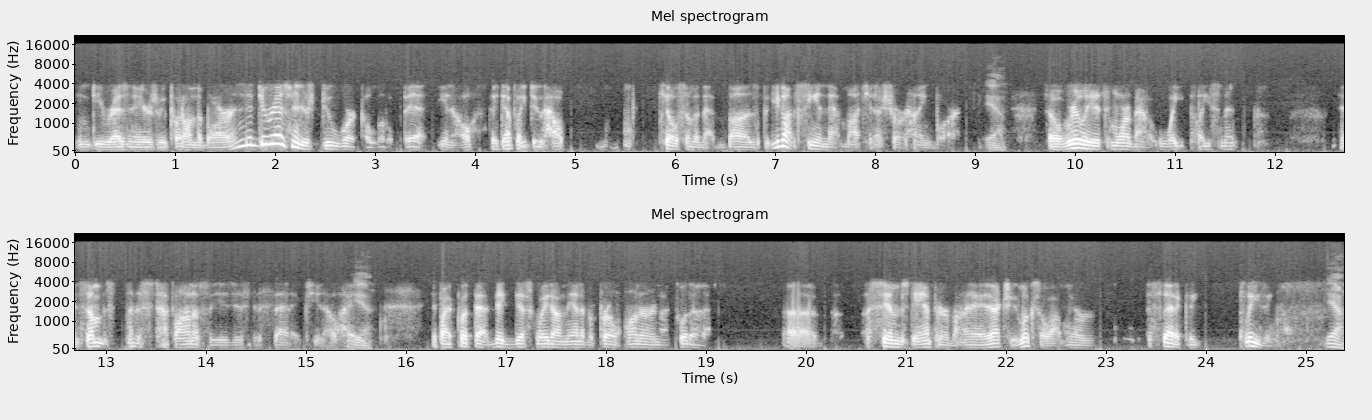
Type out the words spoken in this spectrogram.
in deresonators we put on the bar, and the deresonators do work a little bit. You know, they definitely do help kill some of that buzz, but you're not seeing that much in a short hunting bar. Yeah. So really, it's more about weight placement, and some of the stuff honestly is just aesthetics. You know, hey. Yeah if I put that big disc weight on the end of a Pro Hunter and I put a uh, a Sims dampener behind it, it actually looks a lot more aesthetically pleasing. Yeah.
